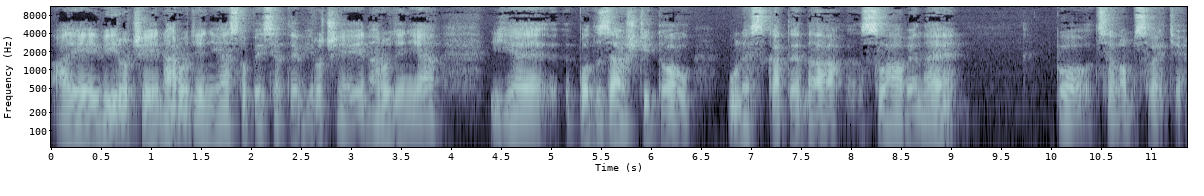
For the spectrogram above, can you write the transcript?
a jej výročie jej narodenia, 150. výročie jej narodenia je pod záštitou UNESCO teda slávené po celom svete.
